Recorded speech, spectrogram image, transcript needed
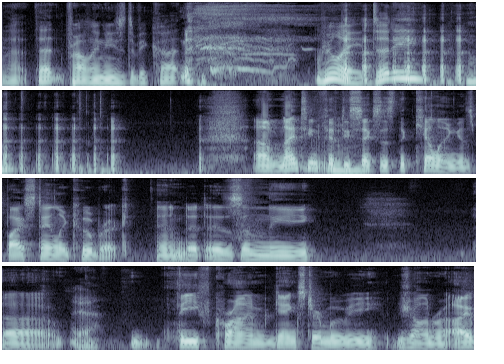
That that probably needs to be cut. really? Did he? Um, 1956 is The Killing is by Stanley Kubrick, and it is in the uh, Yeah. thief, crime, gangster movie genre. I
